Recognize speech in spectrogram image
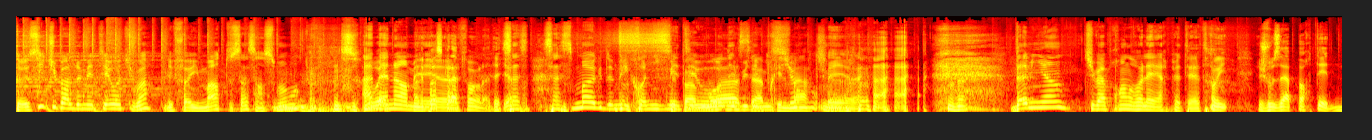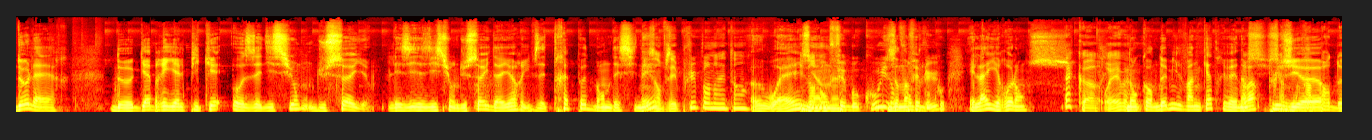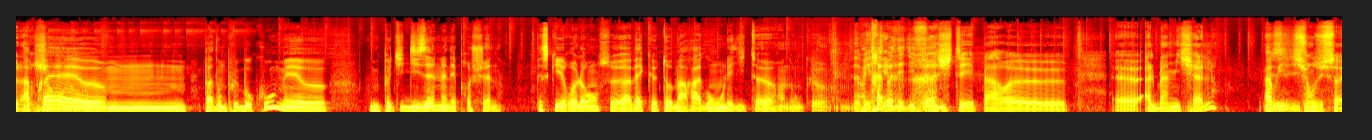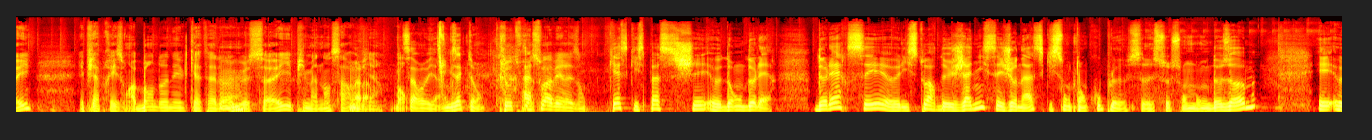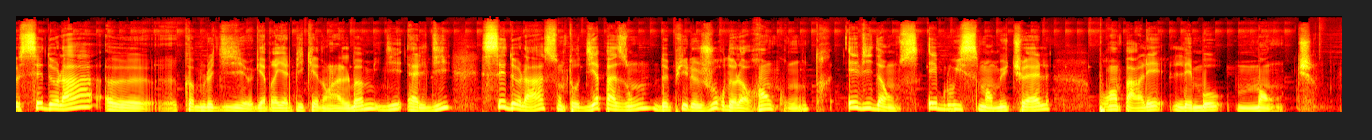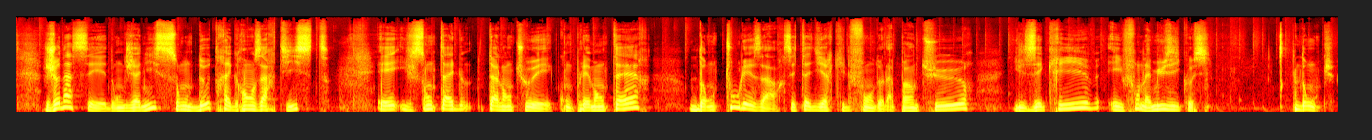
Toi aussi, tu parles de météo, tu vois Les feuilles mortes, tout ça, c'est en ce moment. ah Ouais, ben non, mais on est presque à euh, la fin là. ça, ça se moque de mes chroniques météo moi, au début d'émission. March. Mais euh, Damien, tu vas prendre l'air peut-être. Oui, je vous ai apporté De l'air de Gabriel Piquet aux éditions du Seuil. Les éditions du Seuil, d'ailleurs, ils faisaient très peu de bandes dessinées. Ils en faisaient plus pendant un temps? Euh, ouais, Ils en ont fait beaucoup, ils Ils en en ont fait plus. beaucoup. Et là, ils relancent. D'accord, ouais. bah. Donc en 2024, il va y en avoir si, plusieurs. de. Après, euh, pas non plus beaucoup, mais euh, une petite dizaine l'année prochaine. Parce qu'ils relancent euh, avec Thomas Aragon, l'éditeur. Donc, euh, un avez très été bon éditeur. racheté par euh, euh, Albin Michel, Ah les oui. éditions du Seuil. Et puis après, ils ont abandonné le catalogue Hein Seuil. Et puis maintenant, ça revient. Voilà, Bon, ça revient, exactement. Claude François avait raison. Qu'est-ce qui se passe chez euh, dans Delair? Delair, c'est euh, l'histoire de Janice et Jonas qui sont en couple. Ce, ce sont donc deux hommes. Et euh, ces deux-là, comme le dit Gabriel Piquet dans l'album, dit, elle dit Ces deux-là sont au diapason depuis le jour de leur rencontre. Évidence, éblouissement mutuel. Pour en parler, les mots manquent. Jonas et donc Janice sont deux très grands artistes et ils sont tal- talentueux et complémentaires dans tous les arts, c'est-à-dire qu'ils font de la peinture, ils écrivent et ils font de la musique aussi. Donc,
